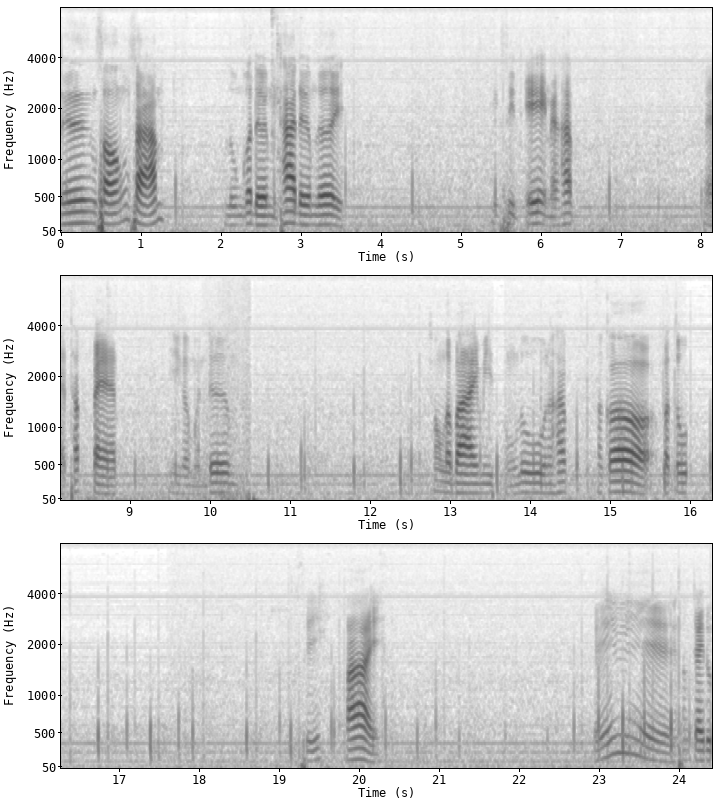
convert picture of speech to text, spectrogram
หนึ่งสองสาม ลุงก็เดินเหมือนท่าเดิมเลย exit เองนะครับแปดทับแปดนี่ก็เหมือนเดิม ช่องระบายมีสองรูนะครับ แล้วก็ประตู สีป้ายเอ๊ะตั้งใจดู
